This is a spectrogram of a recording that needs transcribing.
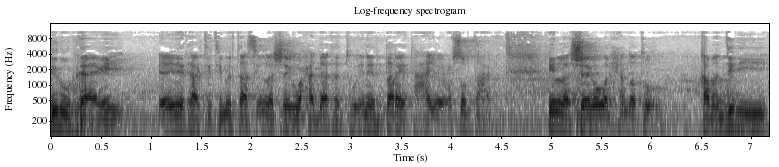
inuu raagay inay raagtay timirtaasi in la sheego waxadaatatu inay daray tahay oo cusub tahay. In la sheego walxindatu qabandidii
